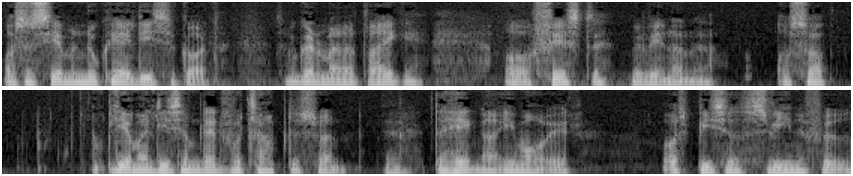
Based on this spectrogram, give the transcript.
og så siger man, nu kan jeg lige så godt. Så begynder man at drikke og feste med vennerne, og så bliver man ligesom den fortabte søn, ja. der hænger i møget og spiser svinefød,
